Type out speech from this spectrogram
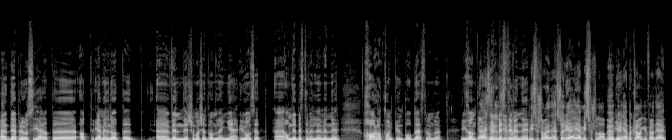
Eh, det jeg prøver å si, er at, eh, at jeg mener at eh, venner som har kjent hverandre lenge, uansett eh, om de er bestevenner eller venner, har hatt tanken på å blæse hverandre. Ikke sant? Ja, jeg Men bestevenner Misforstå. Eh, Sorry, jeg, jeg misforsto deg, Abu. Ok. Jeg beklager for at jeg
